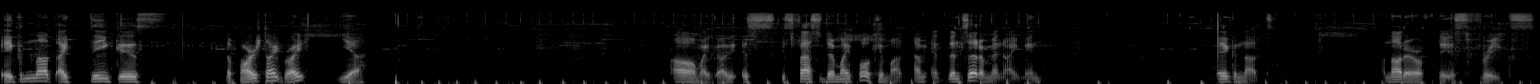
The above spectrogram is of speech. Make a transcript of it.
Ignat, I think, is the Barge type, right? Yeah. Oh my god, it's it's faster than my Pokemon. I mean, than Sediment, I mean. Ignat. Another of these freaks.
